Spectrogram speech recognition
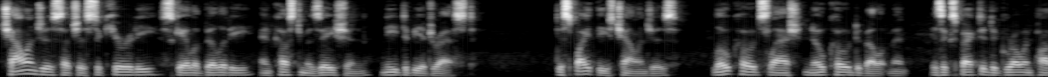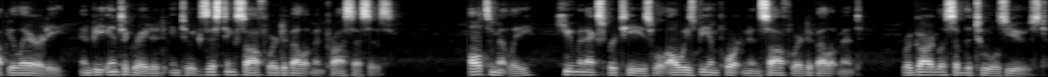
challenges such as security, scalability, and customization need to be addressed. Despite these challenges, low code slash no code development is expected to grow in popularity and be integrated into existing software development processes. Ultimately, human expertise will always be important in software development, regardless of the tools used.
